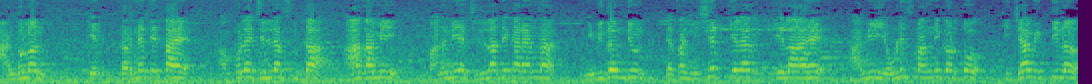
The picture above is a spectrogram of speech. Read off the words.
आंदोलन के- करण्यात येत आहे. अकोला जिल्ह्यात सुद्धा आज आम्ही माननीय जिल्हाधिकाऱ्यांना निवेदन देऊन त्याचा निषेध केला केला आहे. आम्ही एवढीच मागणी करतो की ज्या व्यक्तीनं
